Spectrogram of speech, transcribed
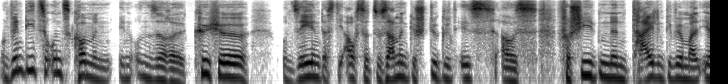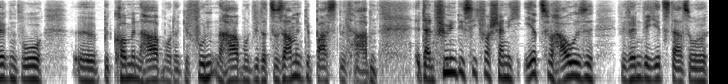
Und wenn die zu uns kommen in unsere Küche und sehen, dass die auch so zusammengestückelt ist aus verschiedenen Teilen, die wir mal irgendwo äh, bekommen haben oder gefunden haben und wieder zusammengebastelt haben, dann fühlen die sich wahrscheinlich eher zu Hause, wie wenn wir jetzt da so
